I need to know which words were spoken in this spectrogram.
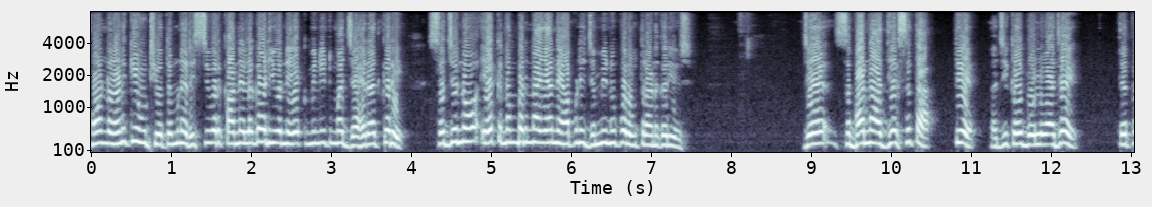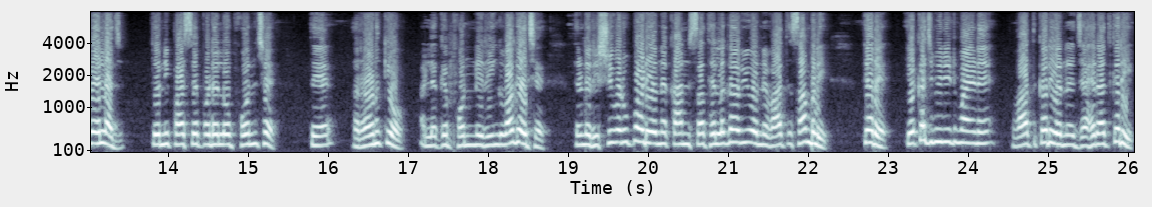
ફોન રણકી ઉઠ્યો. તેમણે રિસીવર કાને લગાડ્યું અને એક મિનિટમાં જાહેરાત કરી. સજ્જનો એક નંબરના યાને આપણી જમીન ઉપર ઉતરાણ કર્યું છે. જે સભાના અધ્યક્ષ હતા તે હજી કંઈ બોલવા જાય તે પહેલા જ તેની પાસે પડેલો ફોન છે, તે રણક્યો એટલે કે ફોનની રિંગ વાગે છે, તેણે રિસીવર ઉપાડી અને કાન સાથે લગાવ્યું અને વાત સાંભળી. ત્યારે એક જ મિનિટમાં એણે વાત કરી અને જાહેરાત કરી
